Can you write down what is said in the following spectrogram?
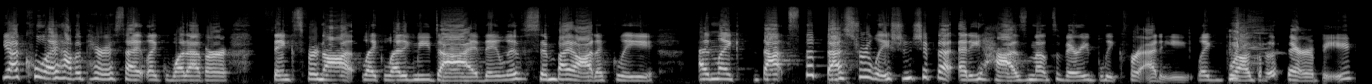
"Yeah, cool, I have a parasite, like whatever. Thanks for not like letting me die." They live symbiotically. And like that's the best relationship that Eddie has, and that's very bleak for Eddie. Like, bruh, go to therapy.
